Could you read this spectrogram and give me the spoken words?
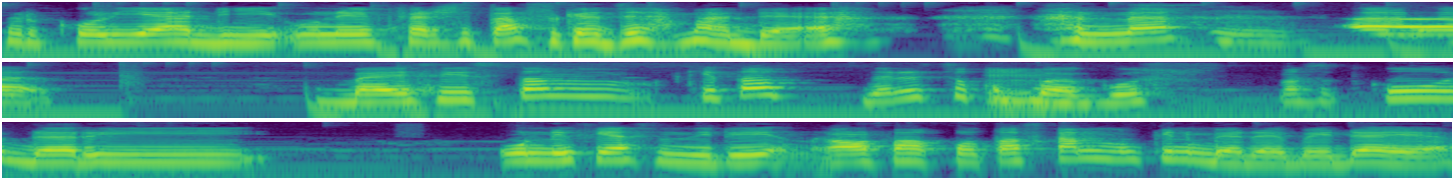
berkuliah di Universitas Gajah Mada karena hmm. uh, by system kita dari cukup hmm. bagus. Maksudku dari univnya sendiri. Kalau fakultas kan mungkin beda-beda ya.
